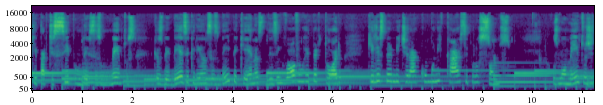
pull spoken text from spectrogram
que participam desses momentos que os bebês e crianças bem pequenas desenvolvem um repertório que lhes permitirá comunicar-se pelos sons. Os momentos de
